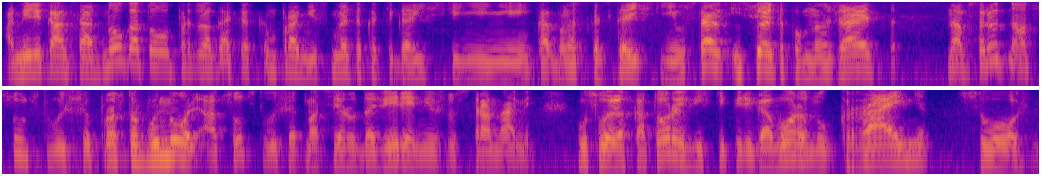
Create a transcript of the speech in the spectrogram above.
Американцы одно готовы предлагать как компромисс, мы это категорически не, не как бы нас категорически не устраивает, и все это помножается на абсолютно отсутствующую, просто в ноль отсутствующую атмосферу доверия между странами, в условиях которой вести переговоры, ну, крайне сложно.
